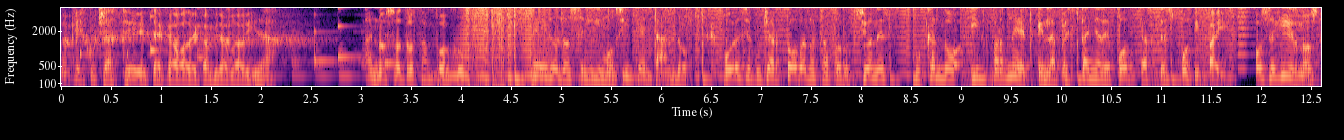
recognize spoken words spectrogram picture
¿Lo que escuchaste te acaba de cambiar la vida? A nosotros tampoco. Pero lo seguimos intentando. Puedes escuchar todas nuestras producciones buscando Infernet en la pestaña de podcast de Spotify o seguirnos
